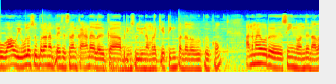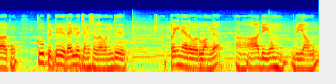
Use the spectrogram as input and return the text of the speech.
ஓ வாவ் இவ்வளோ சூப்பரான பிளேசஸ்லாம் கனடாவில் இருக்கா? அப்படின்னு சொல்லி நம்மளுக்கே திங்க் பண்ணுற அளவுக்கு இருக்கும். அந்த மாதிரி ஒரு சீன் வந்து நல்லாயிருக்கும் கூப்பிட்டுட்டு ரயில்வே ஜங்ஷனில் வந்து ட்ரெயின் ஏற வருவாங்க. ஆதியும் தியாவும்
